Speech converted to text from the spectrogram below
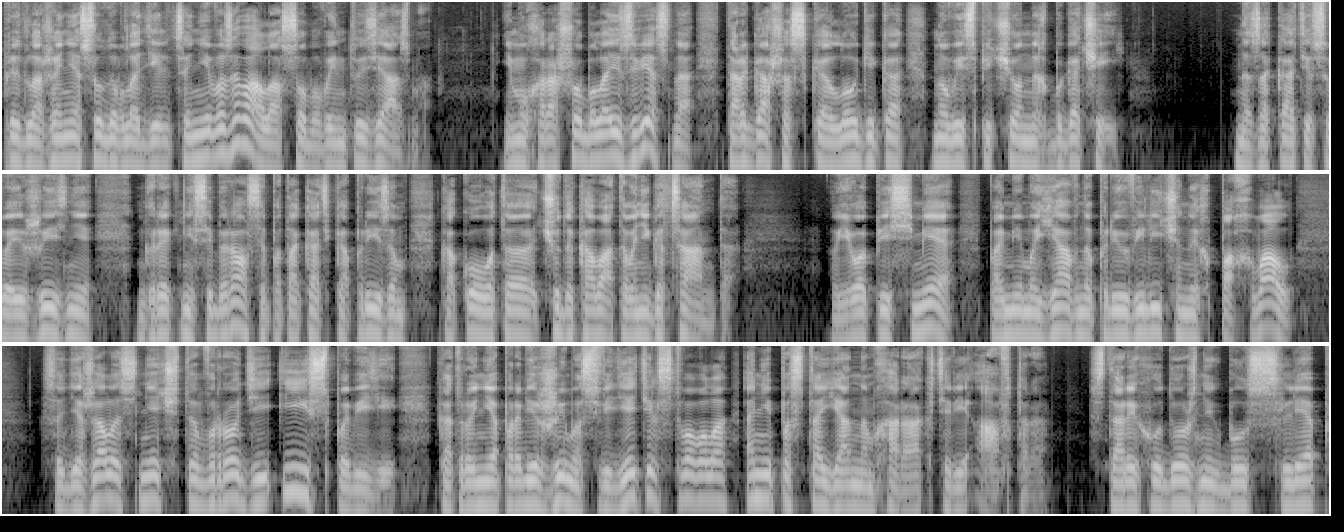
предложение судовладельца не вызывало особого энтузиазма. Ему хорошо была известна торгашеская логика новоиспеченных богачей. На закате своей жизни Грег не собирался потакать капризом какого-то чудаковатого негацианта. В его письме, помимо явно преувеличенных похвал, содержалось нечто вроде исповеди, которая неопровержимо свидетельствовала о непостоянном характере автора. Старый художник был слеп,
